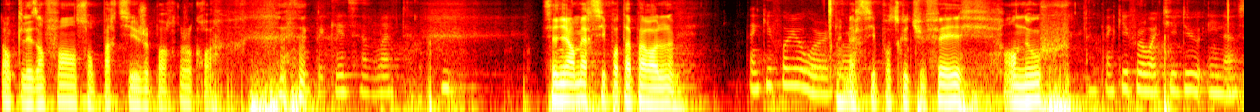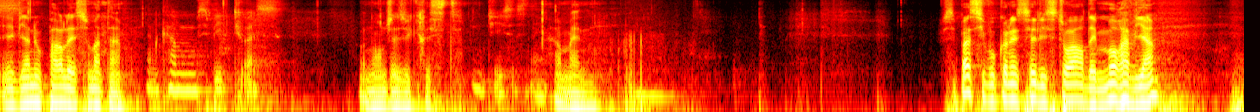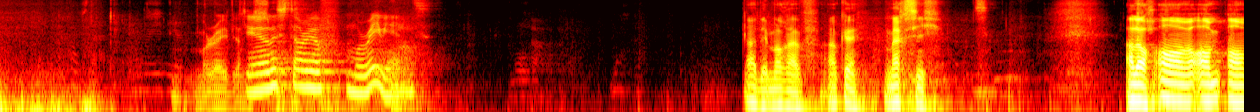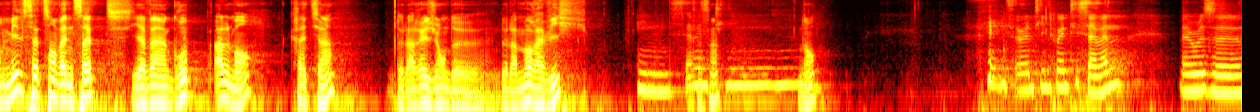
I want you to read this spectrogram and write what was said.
Donc les enfants sont partis, je, pense, je crois. the kids have left. Seigneur, merci pour ta parole. Thank you for your word. Et Lord. Merci pour ce que tu fais en nous. And thank you for what you do in us. Et viens nous parler ce matin. And come speak to us. Au nom de Jésus-Christ. Amen. Je ne sais pas si vous connaissez l'histoire des Moraviens. Moravians. Do you know the story of Moravians? Ah, des Moraves. Ok, merci. Alors, en, en- en 1727, il y avait un groupe allemand, chrétien, de la région de, de la Moravie. In ça 17... Non In 1727, there was a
